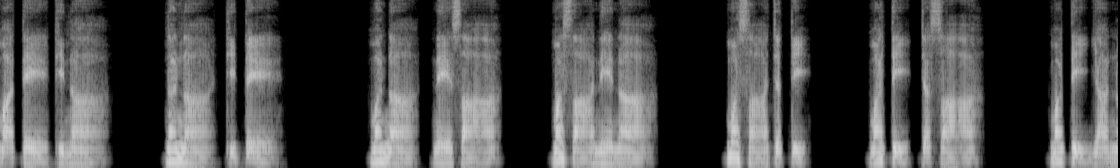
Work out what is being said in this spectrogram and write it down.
มาเตทินา นานาทิเต มนาเนสามาสาเนนามาสาจติ มติจะสา มติยาโน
